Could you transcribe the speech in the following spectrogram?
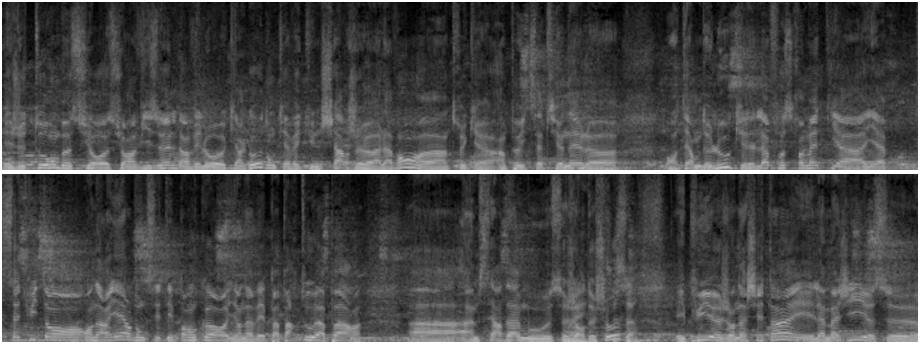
et je tombe sur sur un visuel d'un vélo cargo, donc avec une charge à l'avant, un truc un peu exceptionnel. En termes de look, là faut se remettre il y a, il y a 7-8 ans en, en arrière, donc c'était pas encore, il y en avait pas partout à part à, à Amsterdam ou ce genre de choses. Et puis euh, j'en achète un et la magie euh, se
